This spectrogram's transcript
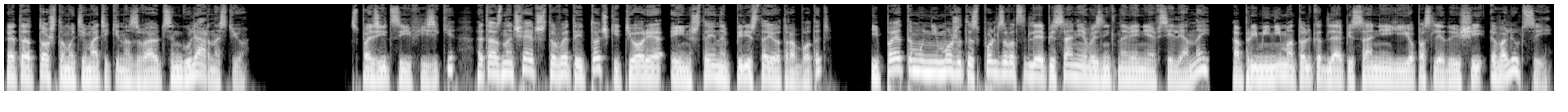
это то, что математики называют сингулярностью. С позиции физики это означает, что в этой точке теория Эйнштейна перестает работать и поэтому не может использоваться для описания возникновения Вселенной, а применима только для описания ее последующей эволюции.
